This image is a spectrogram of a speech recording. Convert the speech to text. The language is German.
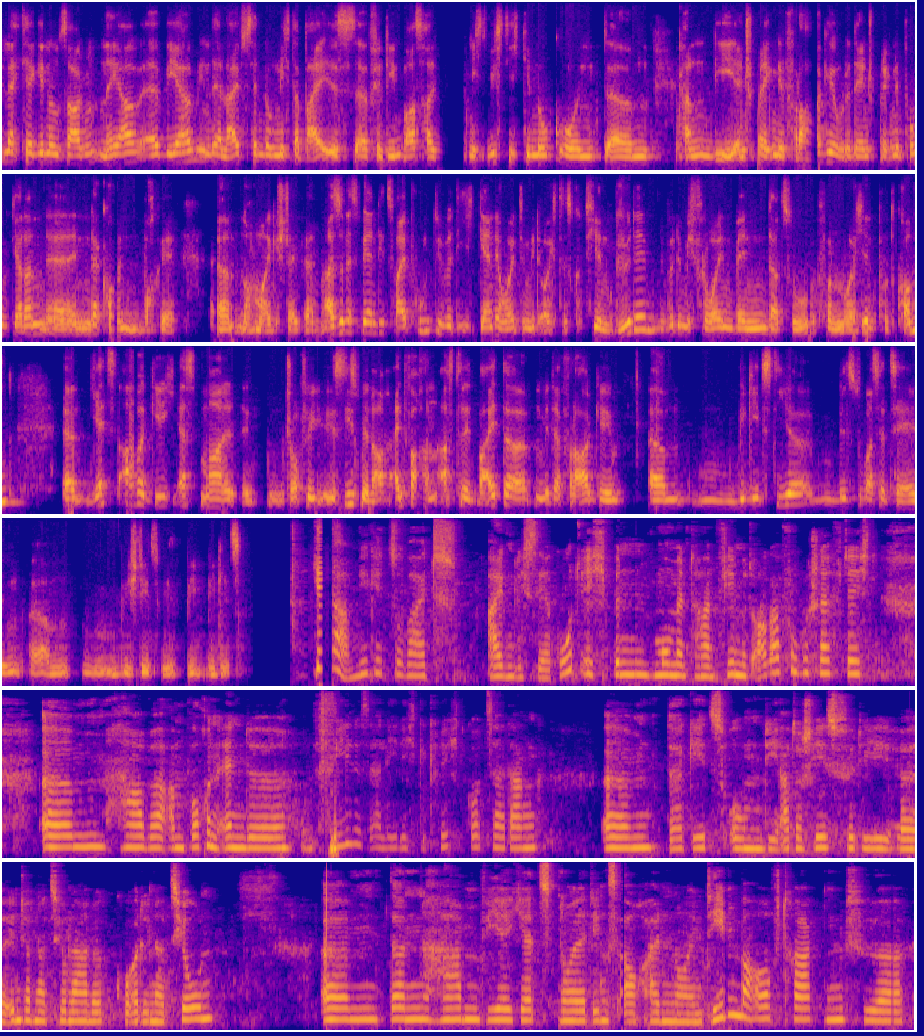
vielleicht hergehen und sagen, naja, äh, wer in der Live-Sendung nicht dabei ist, äh, für den war es halt nicht wichtig genug und ähm, kann die entsprechende Frage oder der entsprechende Punkt ja dann äh, in der kommenden Woche äh, nochmal gestellt werden. Also das wären die zwei Punkte, über die ich gerne heute mit euch diskutieren würde. Würde mich freuen, wenn dazu von euch Input kommt. Ähm, jetzt aber gehe ich erstmal, äh, Geoffrey, siehst mir nach, einfach an Astrid weiter mit der Frage, ähm, wie geht's dir? Willst du was erzählen? Ähm, wie steht's? Wie, wie, wie geht's? Ja, mir geht soweit eigentlich sehr gut. Ich bin momentan viel mit Orgafu beschäftigt, ähm, habe am Wochenende vieles erledigt gekriegt, Gott sei Dank. Ähm, da geht es um die Attachés für die äh, internationale Koordination. Ähm, dann haben wir jetzt neuerdings auch einen neuen Themenbeauftragten für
